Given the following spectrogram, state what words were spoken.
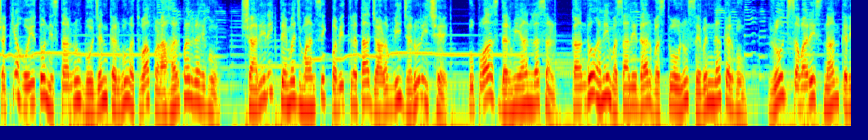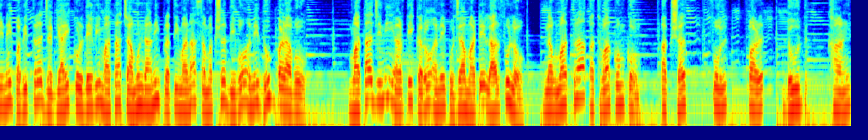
શક્ય હોય તો નિસ્તારનું ભોજન કરવું અથવા ફળાહાર પર રહેવું. શારીરિક તેમજ માનસિક પવિત્રતા જાળવવી જરૂરી છે. ઉપવાસ દરમિયાન લસણ, કાંદો અને મસાલેદાર વસ્તુઓનું સેવન ન કરવું. રોજ સવારે સ્નાન કરીને પવિત્ર જગ્યાએ કુળદેવી માતા ચામુંડાની પ્રતિમાના સમક્ષ દીવો અને ધૂપ બળાવો. માતાજીની આરતી કરો અને પૂજા માટે લાલ ફૂલો, નવમાત્રા અથવા કુમકુમ, અક્ષત, ફૂલ, ફળ, દૂધ, ખાંડ,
